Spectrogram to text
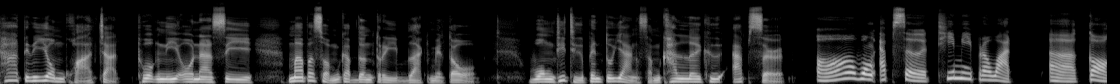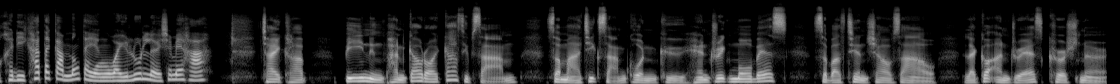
ชาตินิยมขวาจัด พวกนีโอนาซี มาผสมกับดนตรี Black Metal วงที่ถือเป็นตัวอย่างสำคัญเลยคือ Absurd อ๋อ วง Absurd ที่มีประวัติเอ่อก่อคดีฆาตกรรมตั้งแต่ยังวัยรุ่นเลยใช่ไหมคะ ใช่ครับ ปี 1993 สมาชิก 3 คนคือเฮนดริกโมเบสซาบาสเตียนชาวซาว และก็อันเดรสเคิร์ชเนอร์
